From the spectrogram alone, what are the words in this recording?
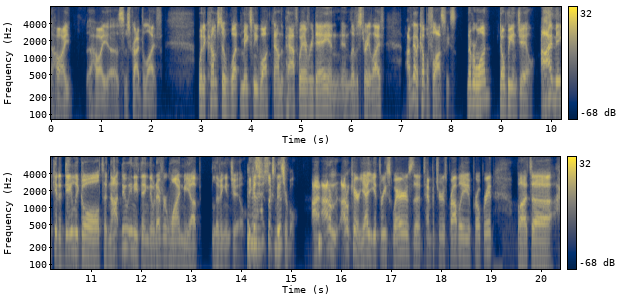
how I how I uh, subscribe to life. When it comes to what makes me walk down the pathway every day and, and live a straight life, I've got a couple philosophies. Number one, don't be in jail. I make it a daily goal to not do anything that would ever wind me up living in jail because it just looks miserable. I, I, don't I don't care. Yeah, you get three squares. The temperature is probably appropriate, but uh, I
